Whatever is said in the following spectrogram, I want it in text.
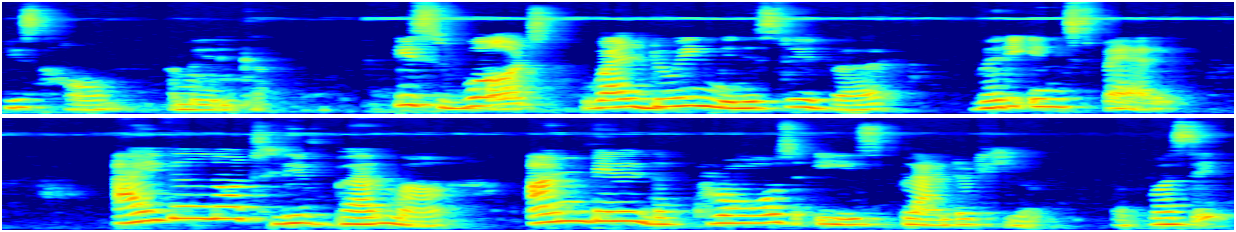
his home, America. His words while doing ministry were very inspiring. I will not leave Burma until the cross is planted here. What was it?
